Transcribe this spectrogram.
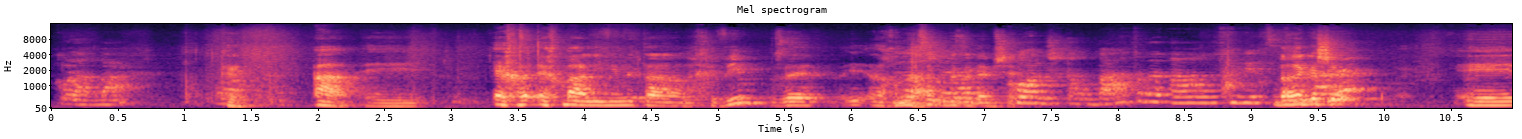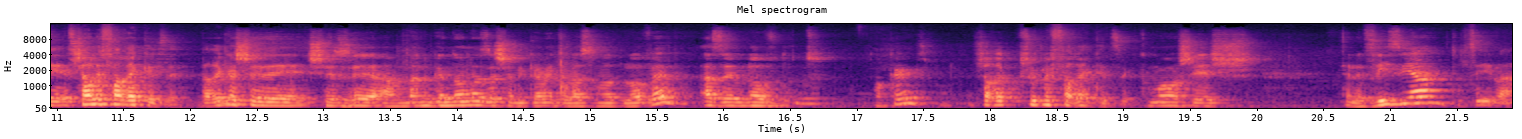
כל ארבעה? כן. אה, אה, איך, איך מעלימים את הרכיבים? זה, אנחנו לא, נעסוק בזה בהמשך. כל ארבעת הרכיבים ברגע ש... אה, אפשר לפרק את זה. ברגע ש, שזה, המנגנון הזה שמקיים את הווסנות לא עובד, אז הן לא עובדות, אוקיי? אפשר פשוט לפרק את זה. כמו שיש טלוויזיה, תוציאי לה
